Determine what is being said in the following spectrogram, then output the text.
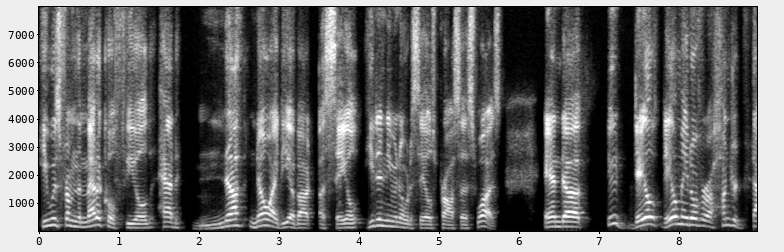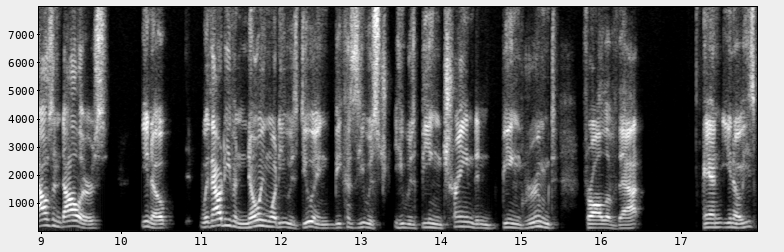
he was from the medical field, had no, no idea about a sale. He didn't even know what a sales process was. And uh, dude, Dale Dale made over a hundred thousand dollars, you know, without even knowing what he was doing because he was he was being trained and being groomed for all of that. And you know, he's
